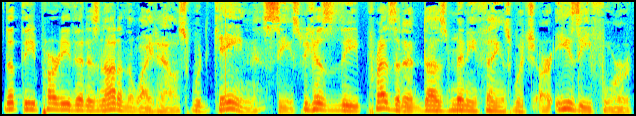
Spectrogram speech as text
that the party that is not in the White House would gain seats because the president does many things which are easy for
